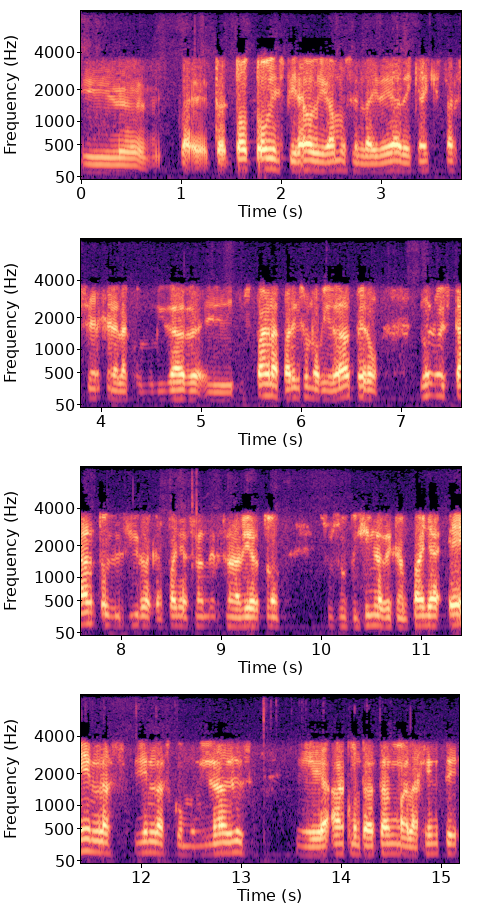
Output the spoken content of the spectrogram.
eh, todo, inspirado, digamos, en la idea de que hay que estar cerca de la comunidad hispana. Parece una novedad, pero no lo es tanto. Es decir, la campaña Sanders ha abierto sus oficinas de campaña en las en las comunidades eh, ha contratado a la gente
